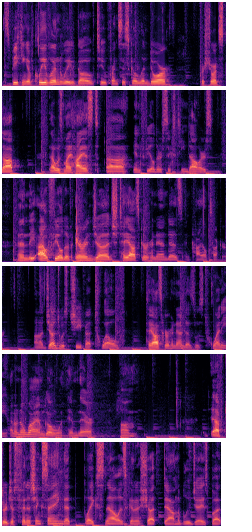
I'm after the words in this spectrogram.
speaking of Cleveland, we go to Francisco Lindor for shortstop. That was my highest uh, infielder, $16. And the outfield of Aaron Judge, Teoscar Hernandez, and Kyle Tucker. Uh, Judge was cheap at 12. Teoscar Hernandez was 20. I don't know why I'm going with him there. Um, after just finishing saying that Blake Snell is going to shut down the Blue Jays, but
